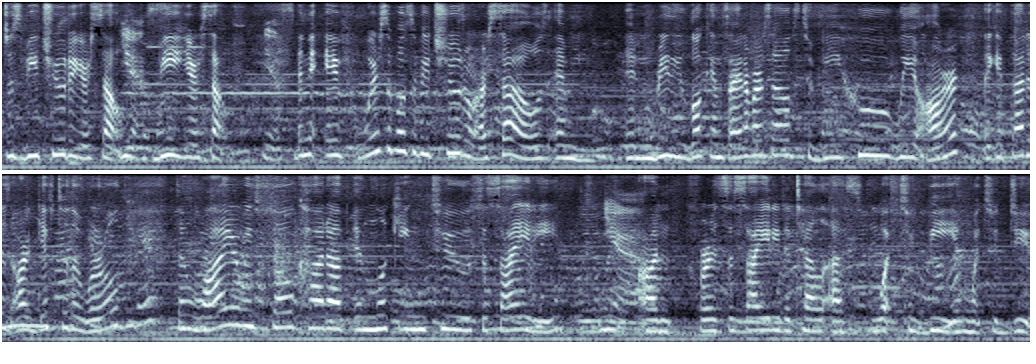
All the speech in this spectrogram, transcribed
just be true to yourself. Yes. Be yourself. Yes. And if we're supposed to be true to ourselves and and really look inside of ourselves to be who we are, like if that is our gift to the world, then why are we so caught up in looking to society Yeah. on for society to tell us what to be and what to do?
